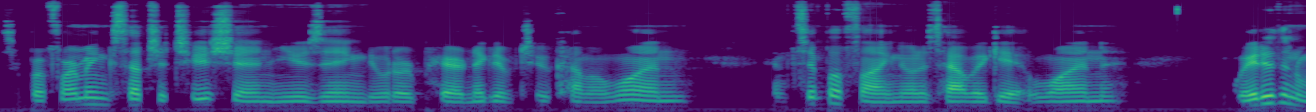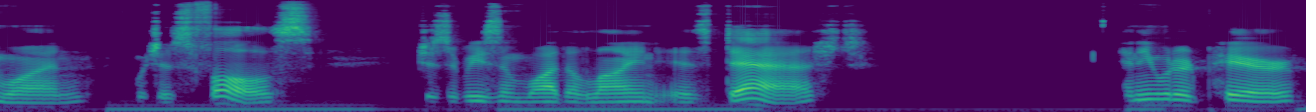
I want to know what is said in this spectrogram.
So performing substitution using the ordered pair negative 2 comma 1 and simplifying, notice how we get 1 greater than 1, which is false, which is the reason why the line is dashed. Any ordered pair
